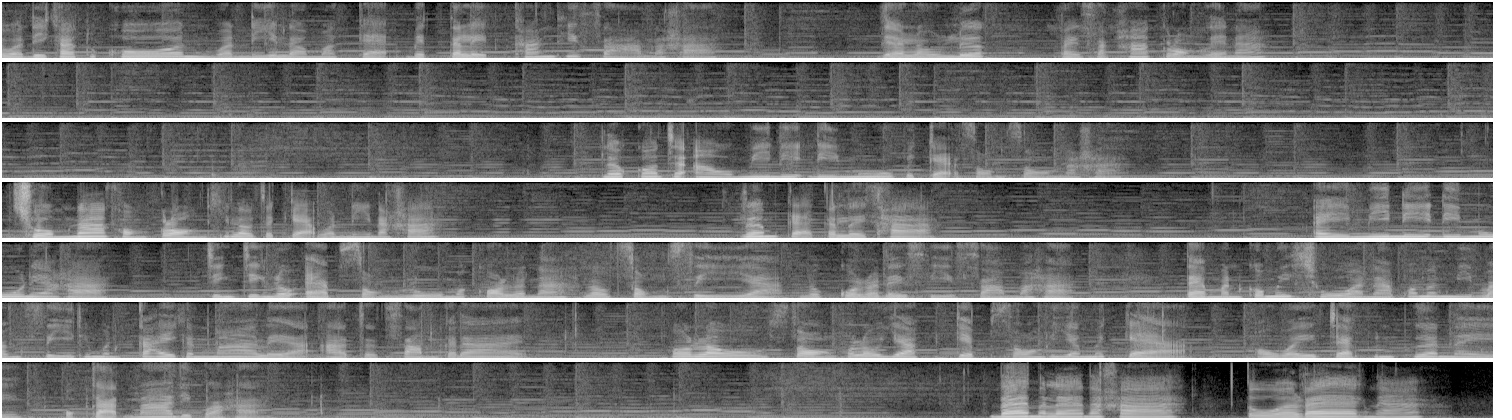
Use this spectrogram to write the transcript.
สวัสดีค่ะทุกคนวันนี้เรามาแกะเบ็ดเตล็ดครั้งที่ 3 นะคะ เดี๋ยวเราเลือกไปสัก 5 กล่องเลยนะ แล้วก็จะเอามินิดีมูไปแกะ2ซองนะคะโฉมหน้าของกล่องที่เราจะแกะวันนี้นะคะ เริ่มแกะกันเลยค่ะ ไอ้มินิดีมูเนี่ยค่ะ จริง ๆ เราแอบส่องรูมาก่อนแล้วนะ เราส่องสีอะเรากลัวเราได้สีซ้ำอะค่ะ แต่มันก็ไม่ชัวร์นะ เพราะมันมีบางสีที่มันใกล้กันมากเลยอะอาจจะซ้ำก็ได้ เพราะเราส่องเพราะเราอยากเก็บซองที่ยังไม่แกะเอาไว้แจกเพื่อนๆในโอกาสหน้าดีกว่าค่ะ ได้มาแล้วนะคะ ตัวแรกนะ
